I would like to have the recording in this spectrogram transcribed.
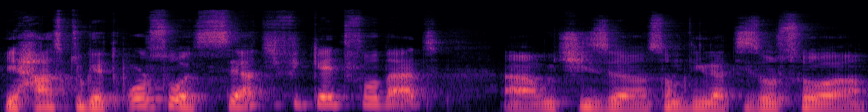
He has to get also a certificate for that, uh, which is uh, something that is also uh,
